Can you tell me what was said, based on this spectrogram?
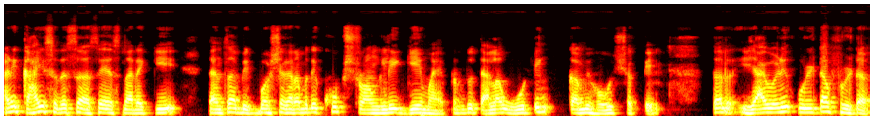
आणि काही सदस्य असे असणार आहे की त्यांचा बिग बॉसच्या घरामध्ये खूप स्ट्रॉंगली गेम आहे परंतु त्याला वोटिंग कमी होऊ शकते. तर यावेळी उलटा फुलटं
